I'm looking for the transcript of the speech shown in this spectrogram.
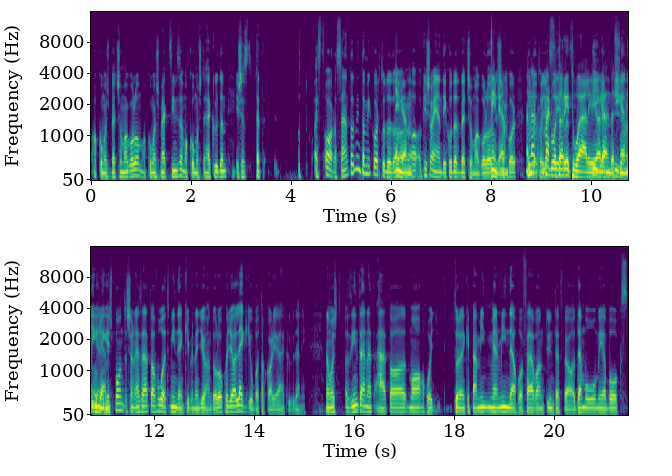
akkor most becsomagolom, akkor most megcímzem, akkor most elküldöm, és ez, tehát ezt arra szántad, mint amikor tudod, Igen. a, a, kis ajándékodat becsomagolod, Igen. és akkor tudod, hogy meg volt a lesz. rituáléja igen, rendesen, Igen, igen, igen. igen, és pontosan ezáltal volt mindenkiben egy olyan dolog, hogy a legjobbat akarja elküldeni. Na most az internet által ma, hogy tulajdonképpen mert mindenhol fel van tüntetve a demo mailbox,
